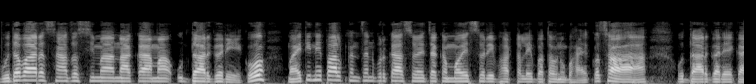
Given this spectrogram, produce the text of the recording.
बुधबार साँझ सीमा नाकामा उद्धार गरिएको माइती नेपाल कञ्चनपुरका संयोजक महेश्वरी भट्टले बताउनु भएको छ। उद्धार गरेका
